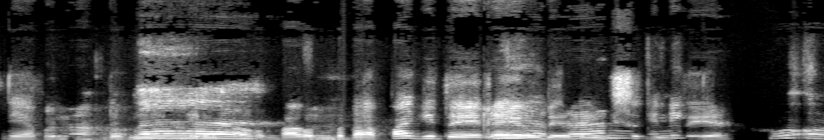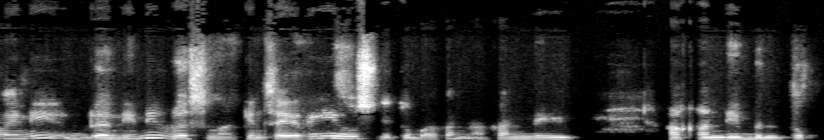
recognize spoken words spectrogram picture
iya. Nah, dari tahun-tahun berapa gitu ya kayak iya, udah kan? isu ini, gitu ya. Oh, oh, ini dan ini udah semakin serius gitu bahkan akan di akan dibentuk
